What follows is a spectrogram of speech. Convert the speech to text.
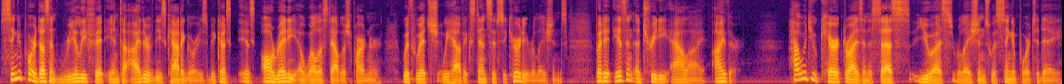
Singapore doesn't really fit into either of these categories because it's already a well established partner with which we have extensive security relations, but it isn't a treaty ally either. How would you characterize and assess U.S. relations with Singapore today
